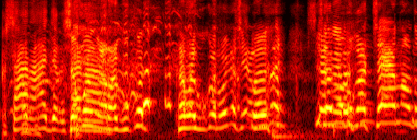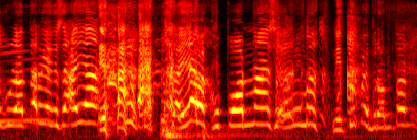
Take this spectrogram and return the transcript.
Ke sana aja Siapa ke sana. ngaragukan? Ngaragukan mereka si teh. Siapa buka channel tuh datar yang saya. saya kupona si Elmi mah nitip ya Brompton.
